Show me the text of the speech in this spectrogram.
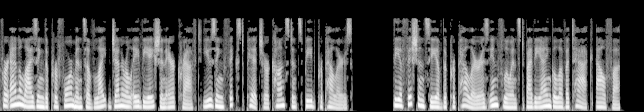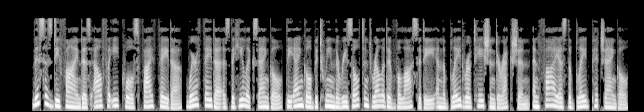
for analyzing the performance of light general aviation aircraft using fixed pitch or constant speed propellers. The efficiency of the propeller is influenced by the angle of attack alpha. This is defined as alpha equals phi theta, where theta is the helix angle, the angle between the resultant relative velocity and the blade rotation direction, and phi is the blade pitch angle.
